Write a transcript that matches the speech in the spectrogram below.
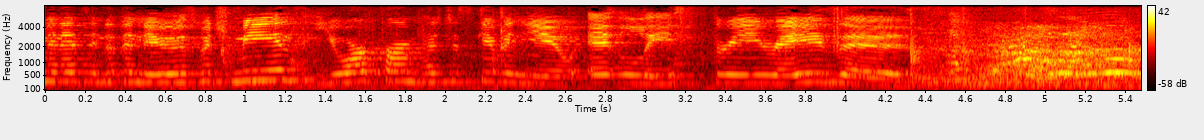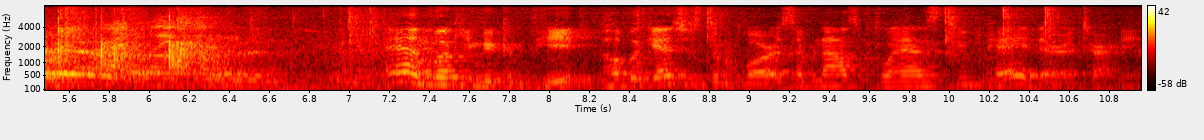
minutes into the news, which means your firm has just given you at least three raises. Congratulations. And looking to compete, public interest employers have announced plans to pay their attorneys.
